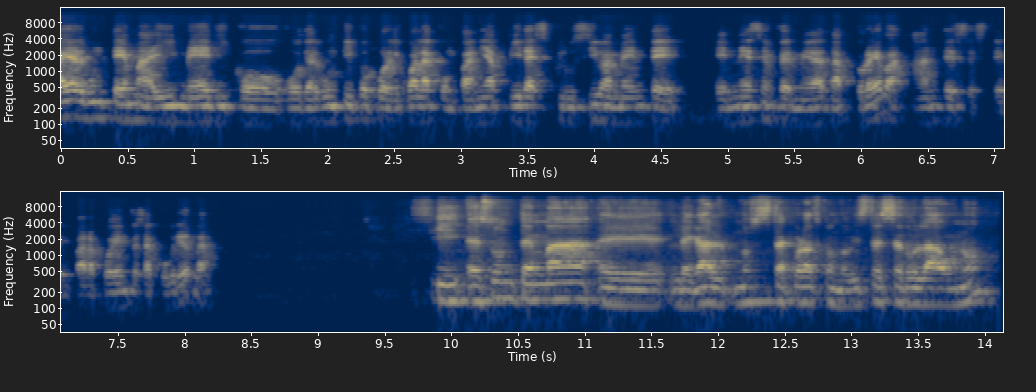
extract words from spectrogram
hay algún tema ahí médico o de algún tipo por el cual la compañía pida exclusivamente en esa enfermedad la prueba antes este, para poder empezar a cubrirla? Sí, es un tema eh, legal. No sé si te acuerdas cuando viste cédula 1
